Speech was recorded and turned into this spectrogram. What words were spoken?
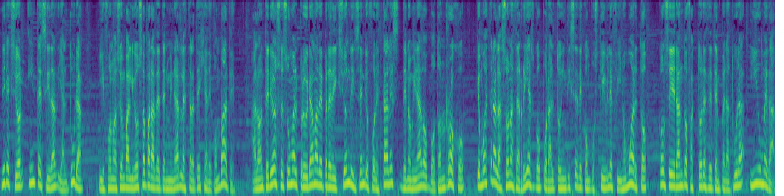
dirección, intensidad y altura, y información valiosa para determinar la estrategia de combate. A lo anterior se suma el programa de predicción de incendios forestales denominado Botón Rojo, que muestra las zonas de riesgo por alto índice de combustible fino muerto, considerando factores de temperatura y humedad.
